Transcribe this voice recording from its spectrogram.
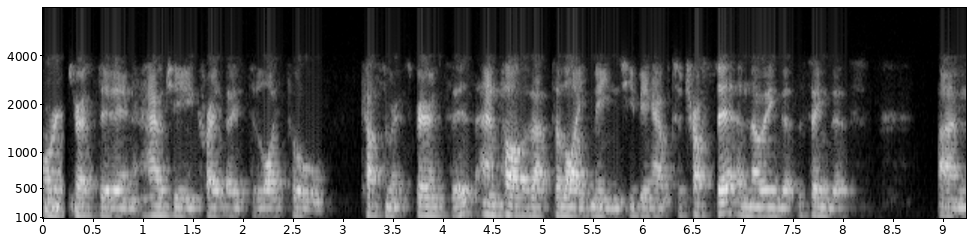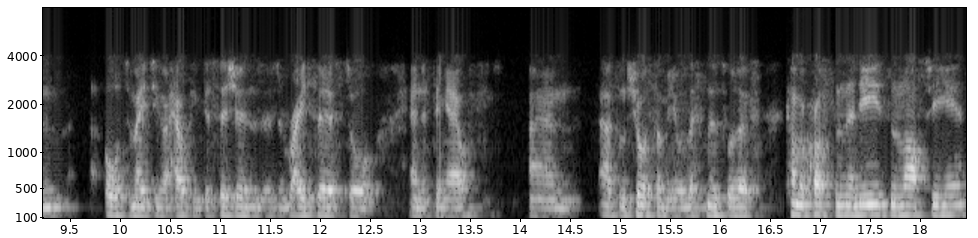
more interested in how do you create those delightful customer experiences, and part of that delight means you being able to trust it and knowing that the thing that's um, automating or helping decisions isn't racist or anything else. And as I'm sure some of your listeners will have come across in the news in the last few years.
